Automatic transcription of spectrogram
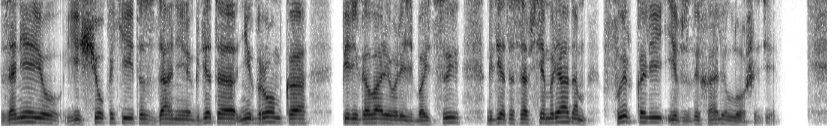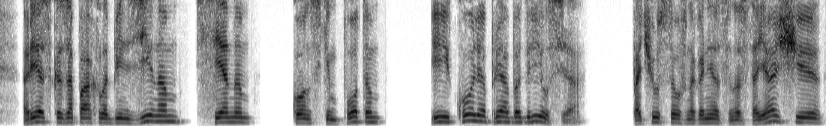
за нею еще какие-то здания, где-то негромко переговаривались бойцы, где-то совсем рядом фыркали и вздыхали лошади. Резко запахло бензином, сеном, конским потом и Коля приободрился, почувствовав, наконец, настоящие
